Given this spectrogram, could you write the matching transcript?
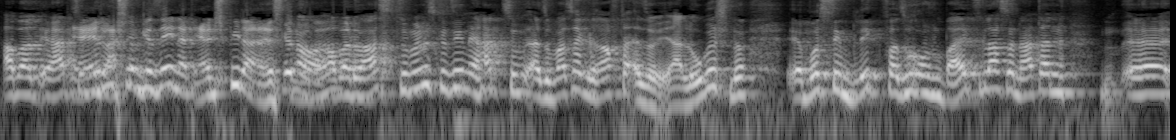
aber er hat Ey, du hast schon gesehen, dass er ein Spieler ist. Genau, oder? aber du hast zumindest gesehen, er hat, zum, also was er gerafft hat, also ja logisch, ne, er muss den Blick versuchen auf den Ball zu lassen und hat dann äh,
